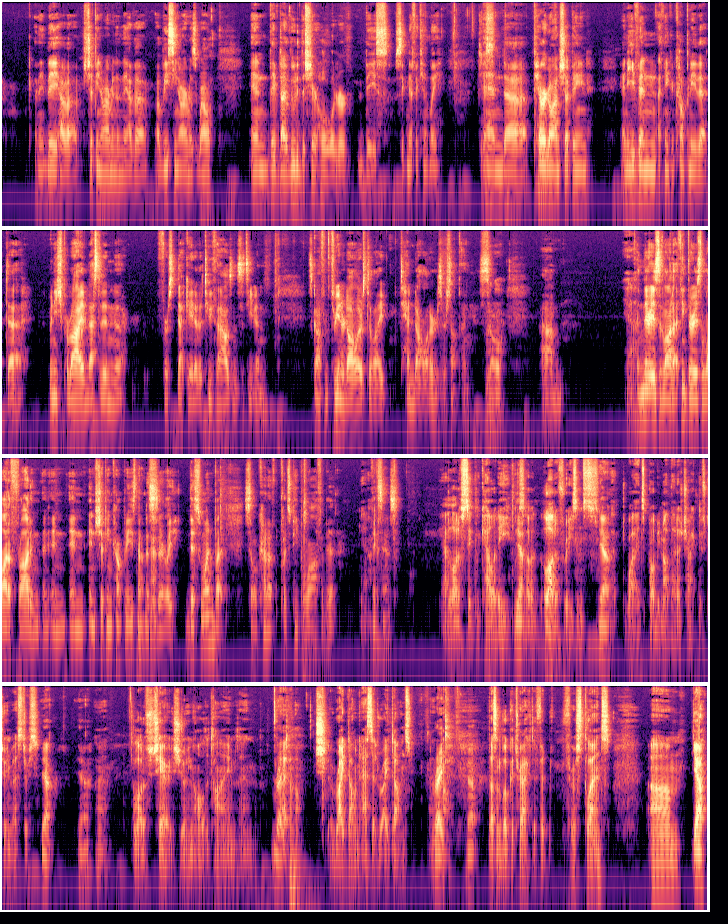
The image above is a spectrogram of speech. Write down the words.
I think they have a shipping arm and then they have a, a leasing arm as well. And they've diluted the shareholder base significantly. and uh, Paragon Shipping, and even I think a company that uh, Mohnish Pabrai invested in the first decade of the 2000s. It's even it's gone from three hundred dollars to like ten dollars or something. So, um, Yeah. and there is a lot. Of, I think there is a lot of fraud in in in, in shipping companies. Not necessarily this one, but so it kind of puts people off a bit. Yeah. Makes sense. Yeah, a lot of cyclicality. Yeah. So a lot of reasons. Yeah. That why it's probably not that attractive to investors. Yeah, yeah, A lot of share issuing all the time, and I right, don't know, write down asset write downs. right. Yeah, Doesn't look attractive at first glance. Um, yeah,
